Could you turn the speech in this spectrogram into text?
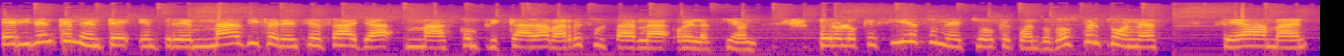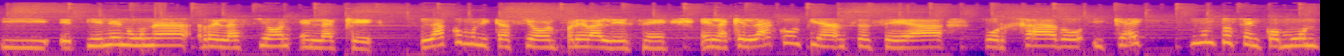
Evidentemente, entre más diferencias haya, más complicada va a resultar la relación. Pero lo que sí es un hecho que cuando dos personas se aman y eh, tienen una relación en la que la comunicación prevalece, en la que la confianza se ha forjado y que hay puntos en común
